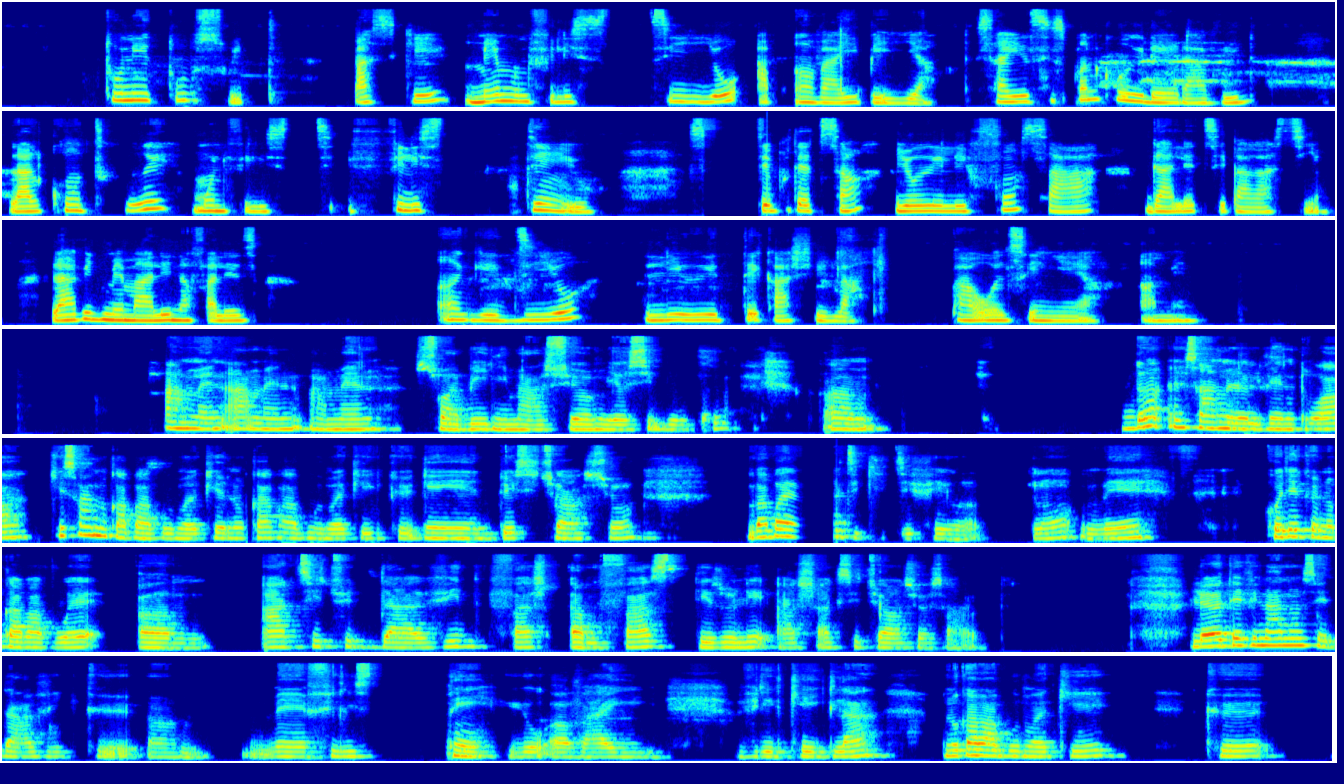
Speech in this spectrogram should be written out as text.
Touni tout suite, paske men moun filisti yo ap envahi pe ya. Saïl sispon kouri de David, lal kontre moun filistin Se pwetet sa, yore li fon sa galet separasyon. David men male nan falez ange diyo li rete kache la. Parol se nye. Amen. Amen, amen, amen. Soa beni ma asyon. Mersi beaucoup. Um, Dans 1 Samuel 23, ki sa nou kapab ou mweke? Nou kapab ou mweke ke genye de situasyon. Mba pa di ki diferent, non? Me, kote ke nou kapab we, um, attitude David fase, désolé, a chak situasyon sa. Le te fin anonse David ke um, men Filistin yo avayi vil kek la, nou kapab ou mweke ke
